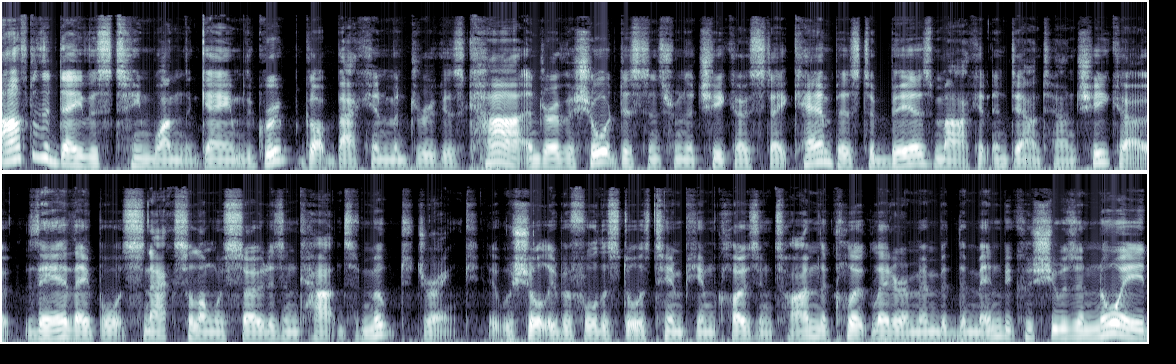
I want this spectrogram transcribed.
After the Davis team won the game, the group got back in Madruga's car and drove a short distance from the Chico State campus to Behr's Market in downtown Chico. There, they bought snacks along with sodas and cartons of milk to drink. It was shortly before the store's 10 pm closing time. The clerk later remembered the men because she was annoyed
